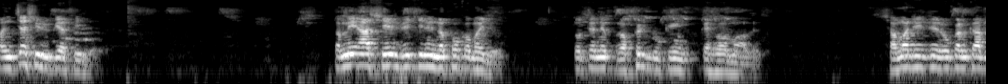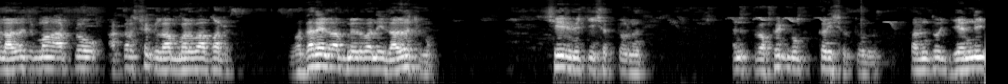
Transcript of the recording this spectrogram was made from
પંચ્યાસી રૂપિયા થઈ જાય તમે આ શેર વેચીને નફો કમાઈ લો, તો તેને પ્રોફિટ બુકિંગ કહેવામાં આવે છે. સામાન્ય રીતે રોકાણકાર લાલચમાં આટલો આકર્ષક લાભ મળવા પર વધારે લાભ મેળવવાની લાલચમાં શેર વેચી શકતો નથી અને પ્રોફિટ બુક કરી શકતો નથી. પરંતુ જેની,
